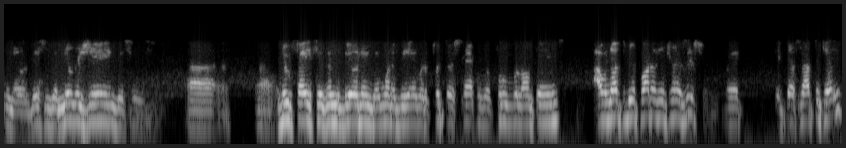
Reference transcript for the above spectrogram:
you know, this is a new regime. This is new faces in the building. They want to be able to put their stamp of approval on things. I would love to be a part of the transition, but if that's not the case,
